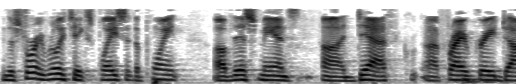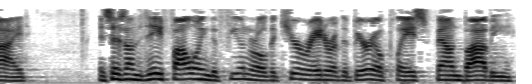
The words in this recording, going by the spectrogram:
And the story really takes place at the point of this man's uh, death, uh, Friar Grey died. It says on the day following the funeral, the curator of the burial place found Bobby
